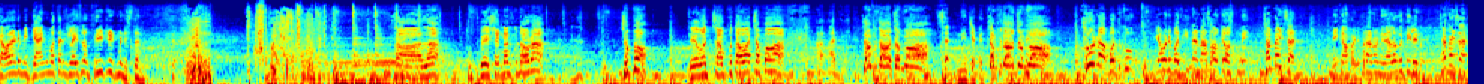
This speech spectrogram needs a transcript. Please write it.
కావాలంటే మీ గ్యాంగ్ మొత్తానికి లైఫ్లో ఫ్రీ ట్రీట్మెంట్ ఇస్తాను. చాలా పేషెంట్ అనుకున్నావురా? చెప్పు. దేవన్ చంపుతావా చంపవా? అ- అది. చంపుతావా చంపవా? సార్ నేను చెప్పేది చంపుతావా చంపవా? చూ నా బతుకు. ఎవరిని బతికినా నా సౌఖ్యం వస్తుంది. చంపేయండి సార్. నీ కాబట్టి ప్రాణం నేను ఎలాగో తీయలేను. చంపేయండి సార్.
